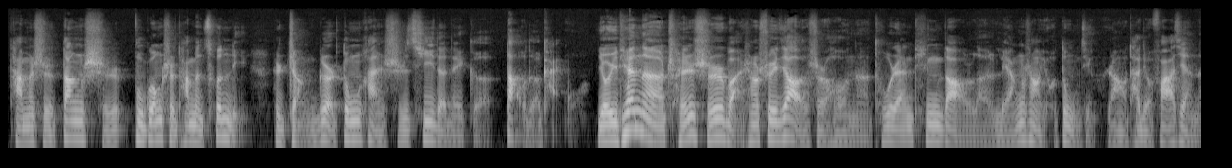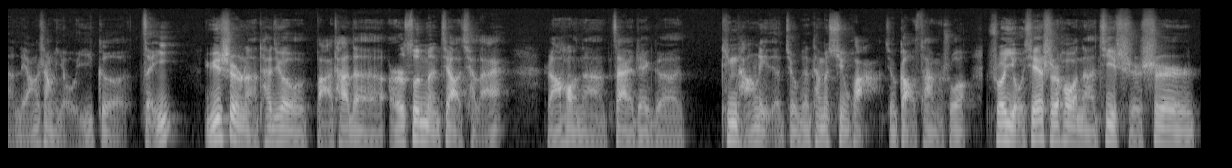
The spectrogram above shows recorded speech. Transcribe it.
他们是当时不光是他们村里，是整个东汉时期的那个道德楷模。有一天呢，陈实晚上睡觉的时候呢，突然听到了梁上有动静，然后他就发现呢，梁上有一个贼。于是呢，他就把他的儿孙们叫起来。然后呢，在这个厅堂里的就跟他们训话，就告诉他们说：说有些时候呢，即使是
